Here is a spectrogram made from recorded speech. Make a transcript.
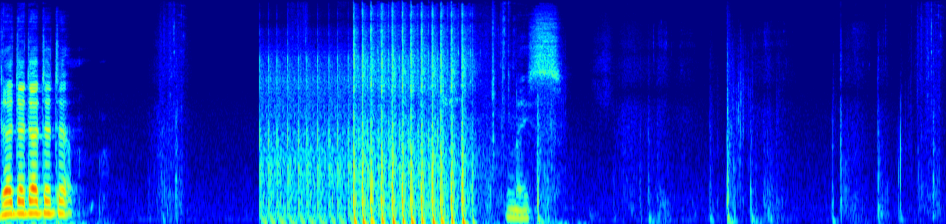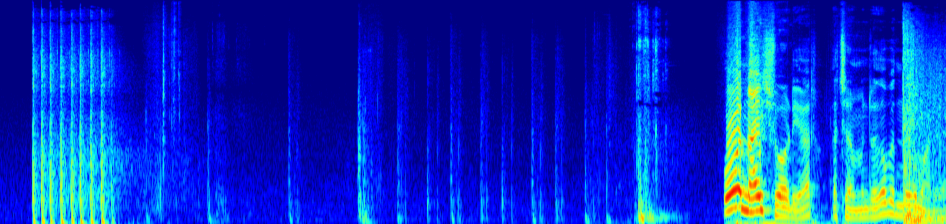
जा जा जा जा जा. नाइस ओ नाइस शॉट यार अच्छा मैंने लगा बंदे को मारा है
